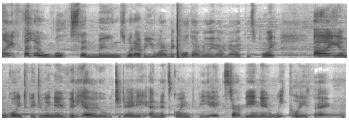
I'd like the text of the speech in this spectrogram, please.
my fellow wolves and moons, whatever you want to be called, I really don't know at this point. I am going to be doing a video today, and it's going to be a, start being a weekly thing.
